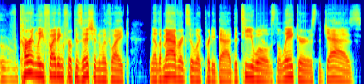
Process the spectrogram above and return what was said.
uh, currently fighting for position with like, you know, the Mavericks who look pretty bad, the T Wolves, the Lakers, the Jazz.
